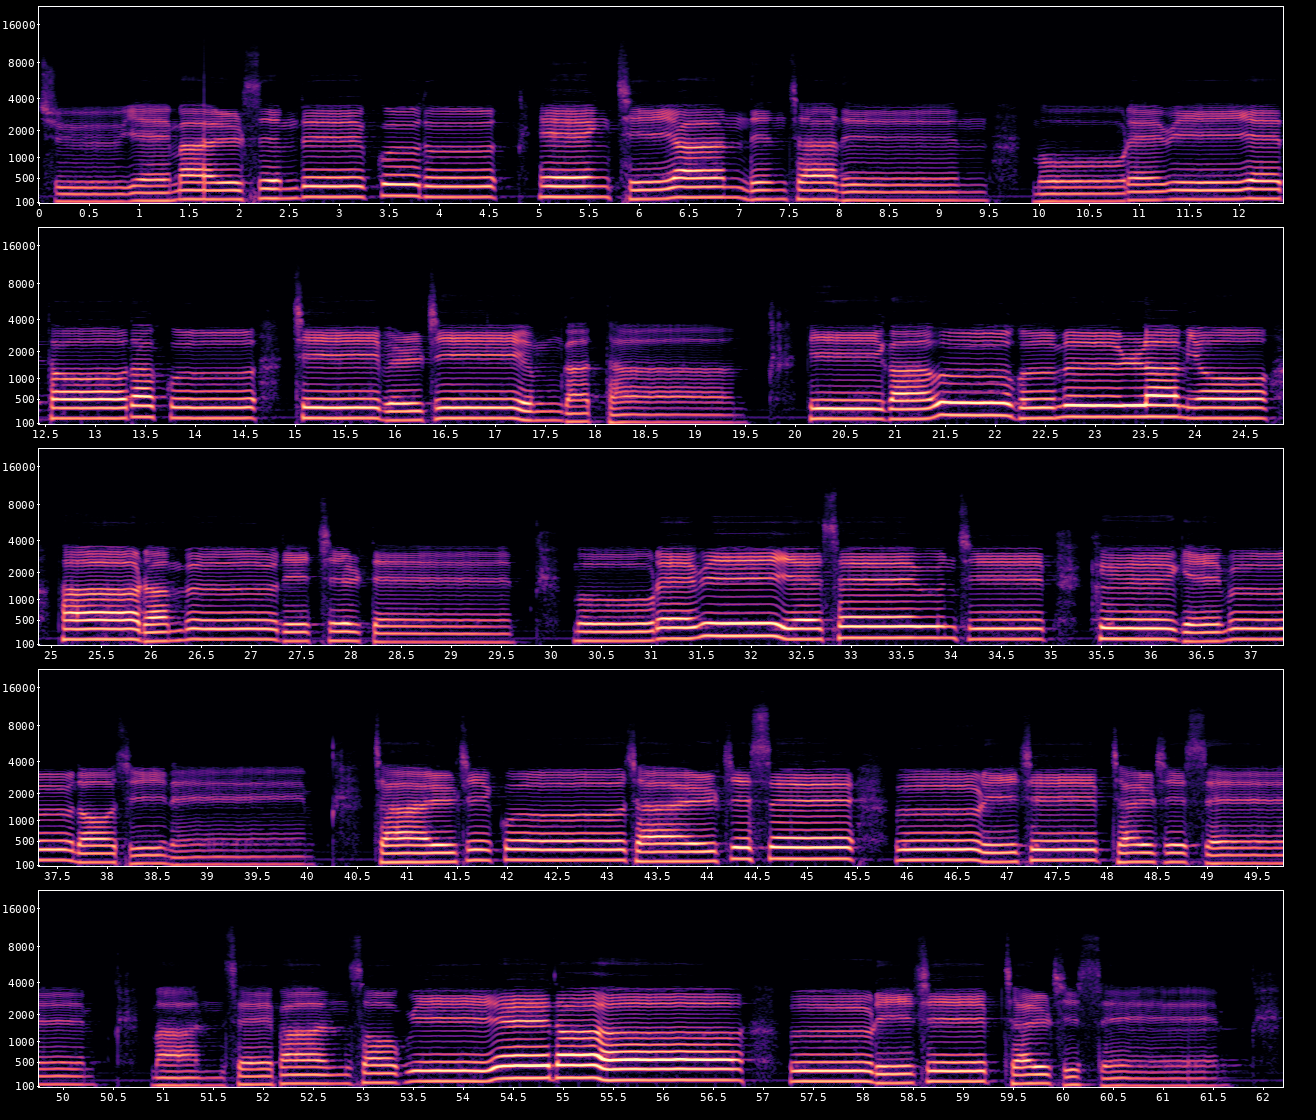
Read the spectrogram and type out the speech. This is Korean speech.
주의 말씀 듣고도 행치 않는 자는 모래 위에 터닫고 집을 지음 같아. 비가 우금을 나며 바람 부딪힐 때 모래 위에 세운 집 지네. 잘 짓고 잘 짓세. 우리 집 잘 짓세. 만세 반석 위에다. 우리 집 잘 짓세.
